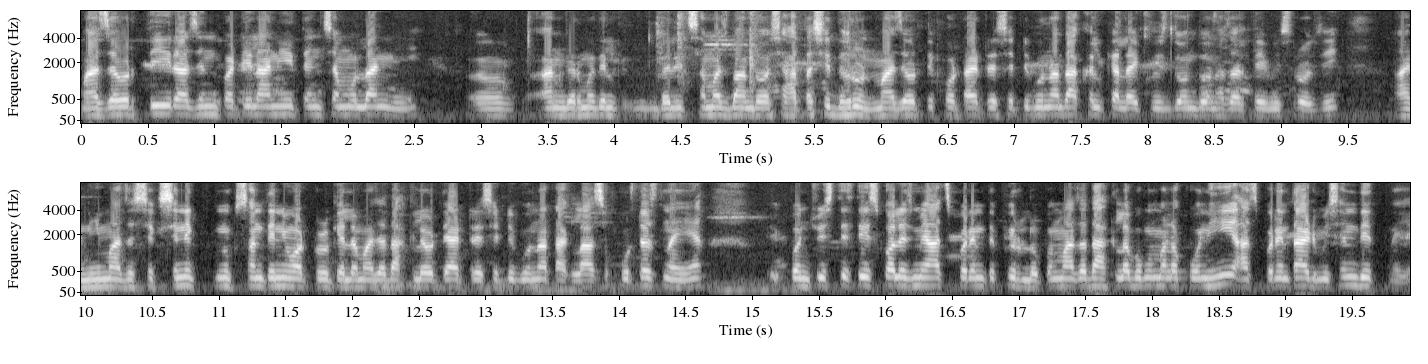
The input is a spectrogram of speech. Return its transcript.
माझ्यावरती राजन पाटील आणि त्यांच्या मुलांनी अनगरमधील दलित समाज बांधव असे हाताशी धरून माझ्यावरती खोटा ॲड्रेससाठी गुन्हा दाखल केला एकवीस दोन दोन हजार तेवीस रोजी. आणि माझं शैक्षणिक नुकसान त्यांनी वाटोळ केलं. माझ्या दाखल्यावरती ॲड्रेससाठी गुन्हा टाकला. असं कुठंच नाही आहे पंचवीस ते तीस कॉलेज मी आजपर्यंत फिरलो. पण माझा दाखला बघून मला कोणीही आजपर्यंत ॲडमिशन देत नाही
